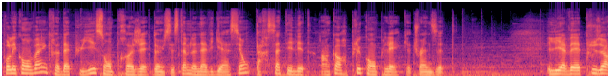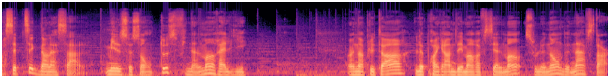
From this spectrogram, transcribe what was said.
pour les convaincre d'appuyer son projet d'un système de navigation par satellite encore plus complet que Transit. Il y avait plusieurs sceptiques dans la salle, mais ils se sont tous finalement ralliés. Un an plus tard, le programme démarre officiellement sous le nom de Navstar.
